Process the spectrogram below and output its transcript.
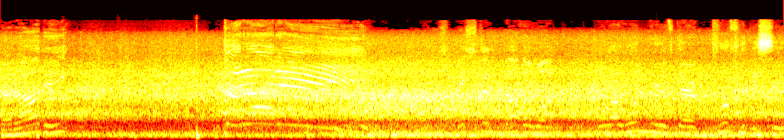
Berardi. Berardi! Missed another one. Well, I wonder if their profligacy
